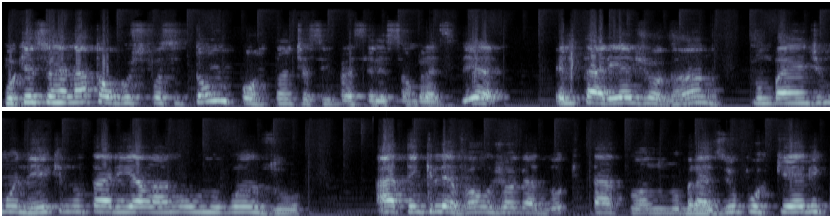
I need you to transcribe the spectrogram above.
Porque se o Renato Augusto fosse tão importante assim para a seleção brasileira, ele estaria jogando no Bayern de Munique, não estaria lá no, no Guangzhou. Ah, tem que levar um jogador que está atuando no Brasil porque ele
